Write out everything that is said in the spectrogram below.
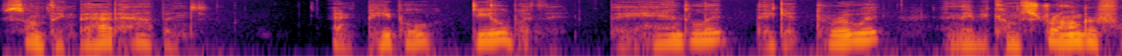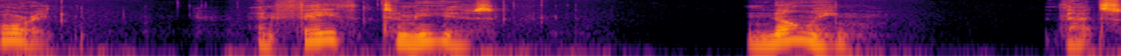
something bad happens and people deal with it. They handle it, they get through it, and they become stronger for it. And faith to me is knowing that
